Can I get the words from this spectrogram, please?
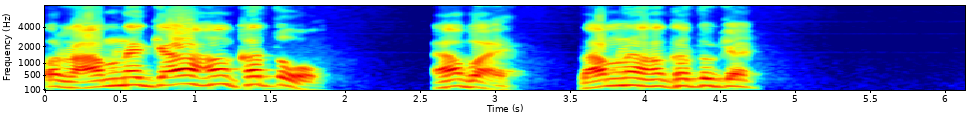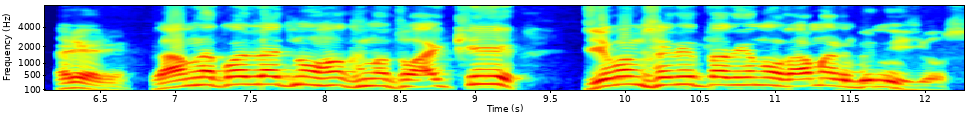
પણ રામને ક્યાં હક હતો? હા ભાઈ રામને હક હતું ક્યાંય અરે અરે. રામને કોઈ જાતનો હક નતો આખી જીવન ચરિત્ર એનું રામાયણ બની ગયો છે.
